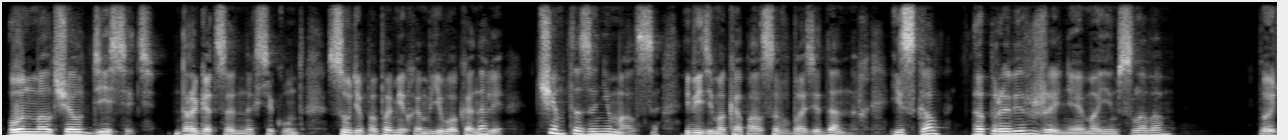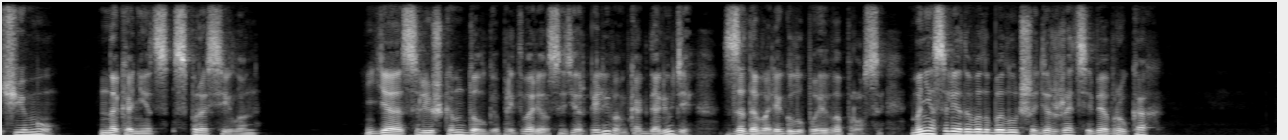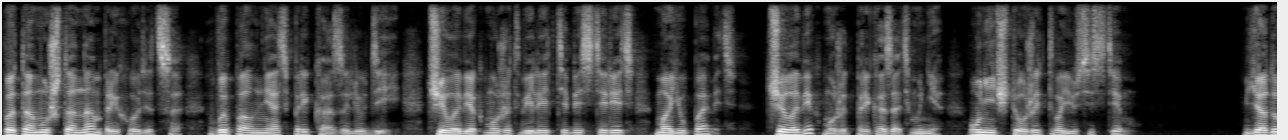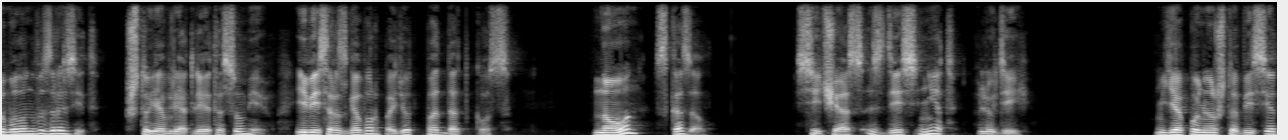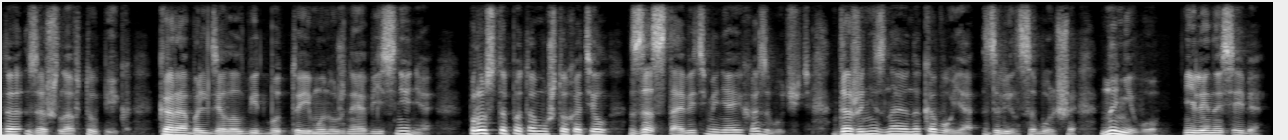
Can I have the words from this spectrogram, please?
Он молчал десять драгоценных секунд, судя по помехам в его канале, чем-то занимался, видимо, копался в базе данных, искал опровержение моим словам. «Почему?» — наконец спросил он. Я слишком долго притворялся терпеливым, когда люди задавали глупые вопросы. Мне следовало бы лучше держать себя в руках. Потому что нам приходится выполнять приказы людей. Человек может велеть тебе стереть мою память. Человек может приказать мне уничтожить твою систему. Я думал, он возразит, что я вряд ли это сумею, и весь разговор пойдет под откос. Но он сказал, сейчас здесь нет людей. Я понял, что беседа зашла в тупик. Корабль делал вид, будто ему нужны объяснения, просто потому, что хотел заставить меня их озвучить. Даже не знаю, на кого я злился больше, на него или на себя.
